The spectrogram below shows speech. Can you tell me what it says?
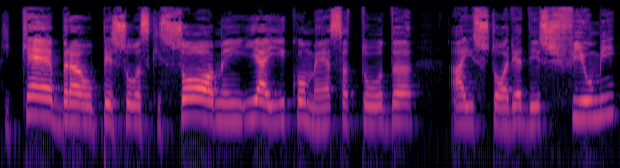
que quebra, ou pessoas que somem, e aí começa toda a história deste filme.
